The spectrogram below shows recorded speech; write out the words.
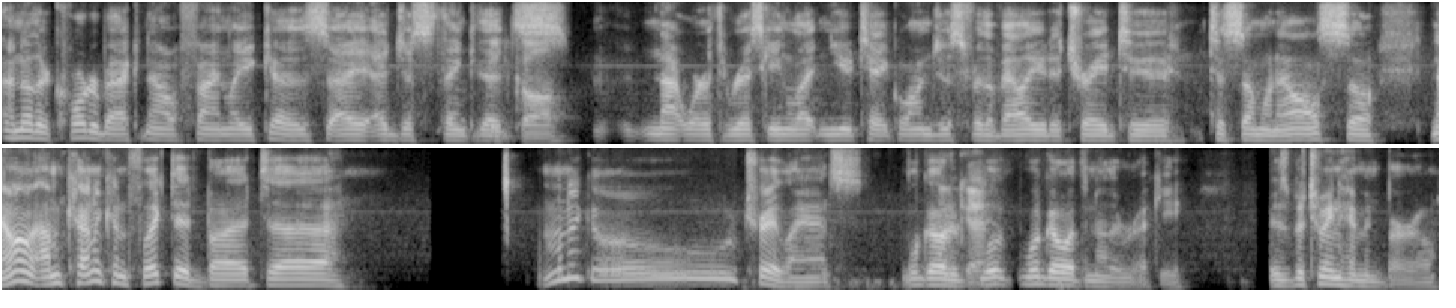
another quarterback now finally because I, I just think call. Not worth risking letting you take one just for the value to trade to to someone else. So now I'm kind of conflicted, but uh I'm gonna go Trey Lance. We'll go Okay. to we'll, we'll go with another rookie. It was between him and Burrow.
